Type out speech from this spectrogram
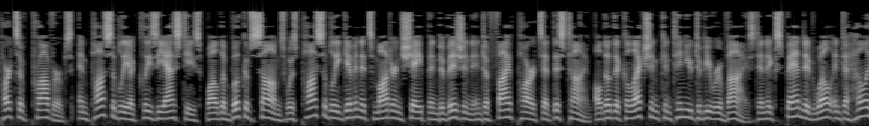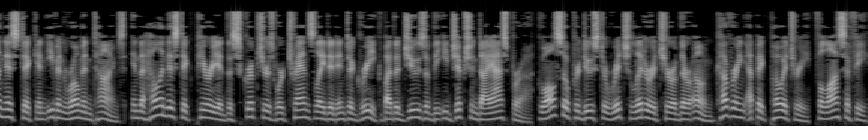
parts of Proverbs, and possibly Ecclesiastes, while the Book of Psalms was possibly given its modern shape and division into five parts at this time although the collection continued to be revised and expanded well into Hellenistic and even Roman times. In the Hellenistic period the scriptures were translated translated into Greek by the Jews of the Egyptian diaspora, who also produced a rich literature of their own covering epic poetry, philosophy,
